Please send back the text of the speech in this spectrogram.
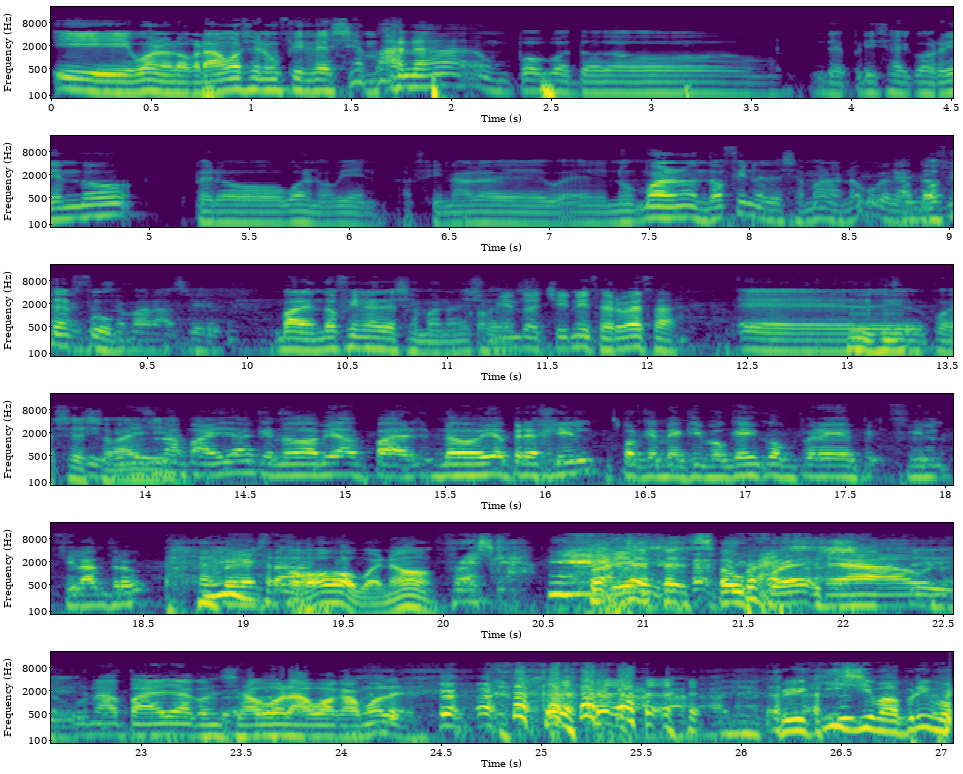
Y bueno, lo grabamos en un fin de semana, un poco todo deprisa y corriendo, pero bueno, bien, al final, eh, en un- bueno, no, en dos fines de semana, ¿no? Porque las En dos 12 fines de fue... semana, sí. Vale, en dos fines de semana, eso Comiendo es. chino y cerveza. Eh, Pues eso, ahí... una paella que no había, no había perejil porque me equivoqué y compré cilantro. Pero está Oh, bueno. fresca. so fresh. Era un- una paella con sabor a guacamole. Friquísima, primo.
